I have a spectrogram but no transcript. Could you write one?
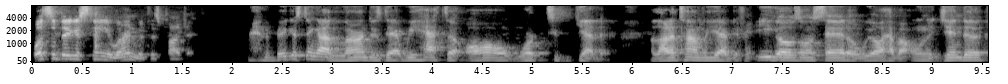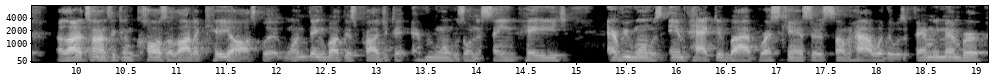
What's the biggest thing you learned with this project? Man, the biggest thing i learned is that we have to all work together. A lot of times we have different egos on set or we all have our own agenda. A lot of times it can cause a lot of chaos but one thing about this project that everyone was on the same page everyone was impacted by breast cancer somehow, whether it was a family member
